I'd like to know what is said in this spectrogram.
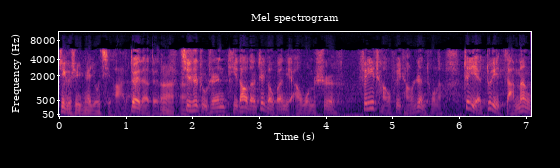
这个是应该有启发的。对的，对的。嗯，嗯其实主持人提到的这个观点啊，我们是非常非常认同的。这也对咱们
